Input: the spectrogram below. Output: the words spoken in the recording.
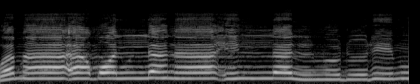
وما أضلنا إلا المجرمون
